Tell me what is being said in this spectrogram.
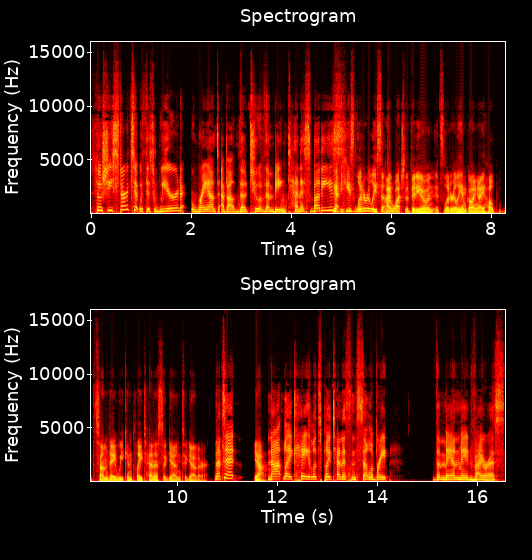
So she starts it with this weird rant about the two of them being tennis buddies. Yeah, he's literally. I watched the video, and it's literally him going, "I hope someday we can play tennis again together." That's it. Yeah, not like, hey, let's play tennis and celebrate the man-made virus.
